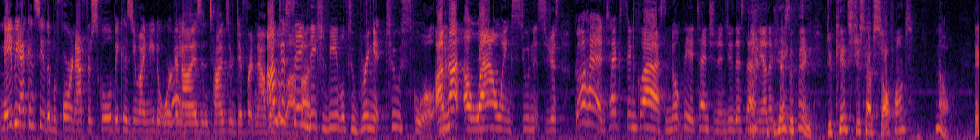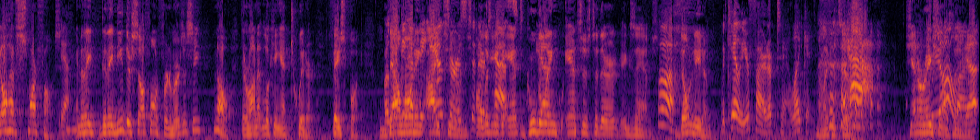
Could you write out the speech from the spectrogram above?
Maybe I can see the before and after school because you might need to organize and times are different now. Blah, I'm blah, just blah, saying but- they should be able to bring it to school. I'm not allowing students to just go ahead, text in class, and don't pay attention and do this, that, and the other Here's thing. the thing: Do kids just have cell phones? No. They all have smartphones. Yeah. And do they do they need their cell phone for an emergency? No. They're on it looking at Twitter, Facebook, at downloading iTunes, or looking at the an- googling answers to their exams. Ugh. Don't need them. Michaela, you're fired up today. I like it. I like it too. Yeah. Generational thing. yeah.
